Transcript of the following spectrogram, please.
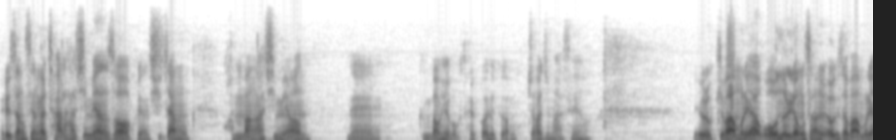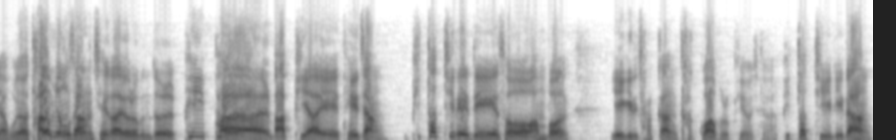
일상생활 잘 하시면서 그냥 시장 관망하시면 네 금방 회복될 거니까 걱정하지 마세요. 이렇게 마무리하고 오늘 영상을 여기서 마무리하고요. 다음 영상 제가 여러분들 페이팔 마피아의 대장 피터 틸에 대해서 한번 얘기를 잠깐 갖고 와 볼게요. 제가 피터 틸이랑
